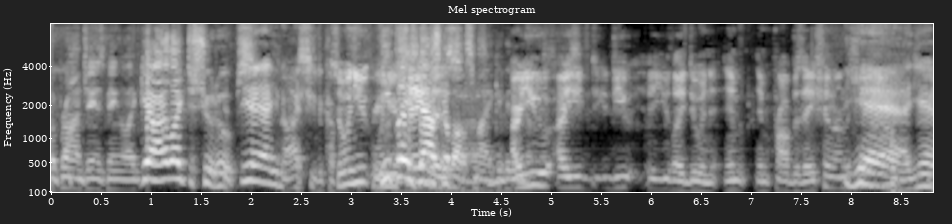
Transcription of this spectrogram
LeBron James being like, yeah, I like to shoot hoops. Yeah, you know, I shoot a couple. So when you- when he plays basketball, this, Smike. if you Are didn't know. you are you do you are you like doing Im- improvisation on the Yeah, piano? yeah.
